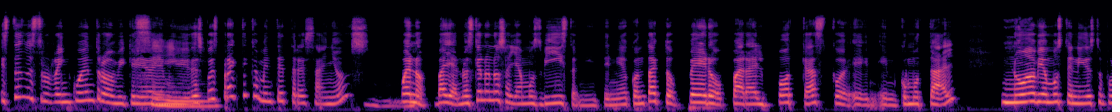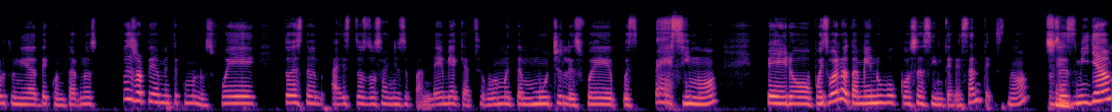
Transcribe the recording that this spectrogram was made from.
este es nuestro reencuentro, mi querida Yamili. Después Sí. prácticamente tres años. Bueno, vaya, no es que no nos hayamos visto ni tenido contacto, pero para el podcast co- en- en- como tal, no habíamos tenido esta oportunidad de contarnos, pues rápidamente cómo nos fue, todo este, a estos dos años de pandemia, que seguramente a muchos les fue pues pésimo, pero pues bueno, también hubo cosas interesantes, ¿no? Sí. Entonces, Millán,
